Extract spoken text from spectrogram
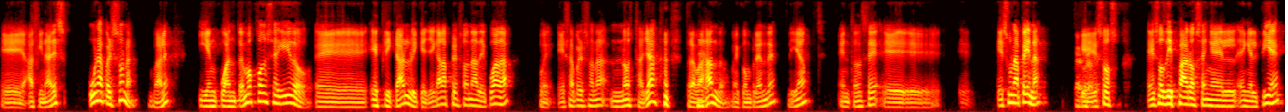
eh, al final es una persona, ¿vale? Y en cuanto hemos conseguido eh, explicarlo y que llegue a las personas adecuadas, pues esa persona no está ya trabajando, ¿me comprende? Entonces, eh, eh, es una pena que esos, esos disparos en el, en el pie,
